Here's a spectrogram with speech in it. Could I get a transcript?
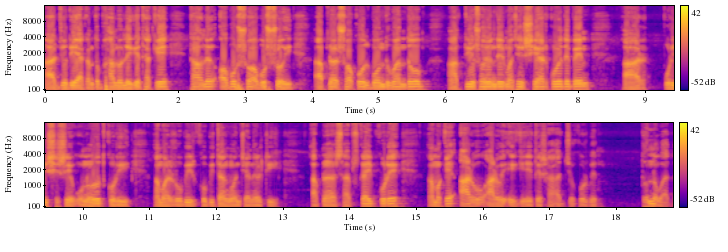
আর যদি একান্ত ভালো লেগে থাকে, তাহলে অবশ্য অবশ্যই আপনার সকল বন্ধুবান্ধব আত্মীয় স্বজনদের মাঝে শেয়ার করে দেবেন। আর পরিশেষে অনুরোধ করি, আমার রবির কবিতাঙ্গন চ্যানেলটি আপনারা সাবস্ক্রাইব করে আমাকে আরও আরও এগিয়ে যেতে সাহায্য করবেন। ধন্যবাদ।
